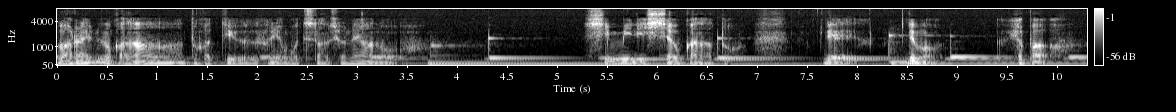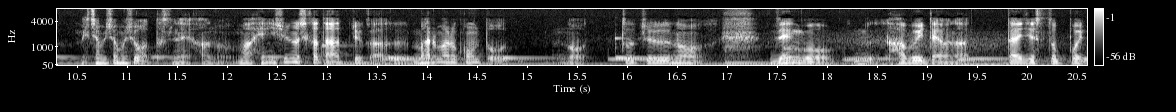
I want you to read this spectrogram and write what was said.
笑えるのかなとかっていうふうに思ってたんですよね。あのしんみりしちゃうかなと。ででもやっぱめちゃめちゃ面白かったですね。あのまあ編集の仕方っていうかまるまるコントの途中の前後を省いたようなダイジェストっぽい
